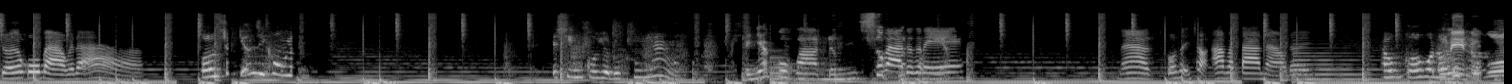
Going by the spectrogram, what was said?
Trời ơi cô vào cái đã. Con chắc chắn gì không được Để xin cô vào được không nhá Để nhắc cô vào đấm sức Cô vào được rồi nè nào cô sẽ chọn avatar nào đây không cô cô nói Con đen hả cô?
